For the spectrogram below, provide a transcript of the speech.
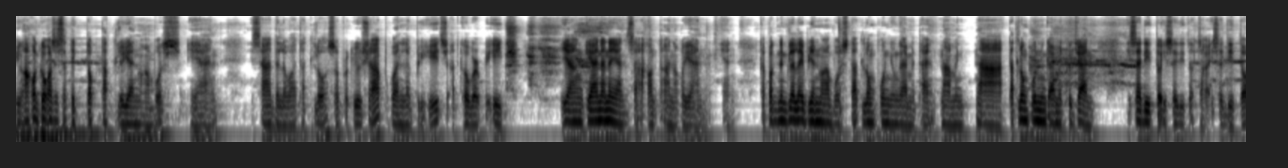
Yung account ko kasi sa TikTok, tatlo yan mga boss. Ayan. Isa, dalawa, tatlo. Super Q Shop, One Love PH, at Cover PH. Yang kaya na yan sa account ng anak ko yan. Yan. Kapag nagla-live yan mga boss, tatlong phone yung gamit namin, na tatlong phone yung gamit ko dyan. Isa dito, isa dito, at saka isa dito.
